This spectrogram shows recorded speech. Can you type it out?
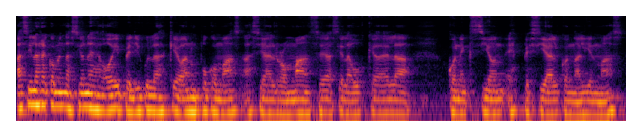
Así las recomendaciones hoy, películas que van un poco más hacia el romance, hacia la búsqueda de la conexión especial con alguien más.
